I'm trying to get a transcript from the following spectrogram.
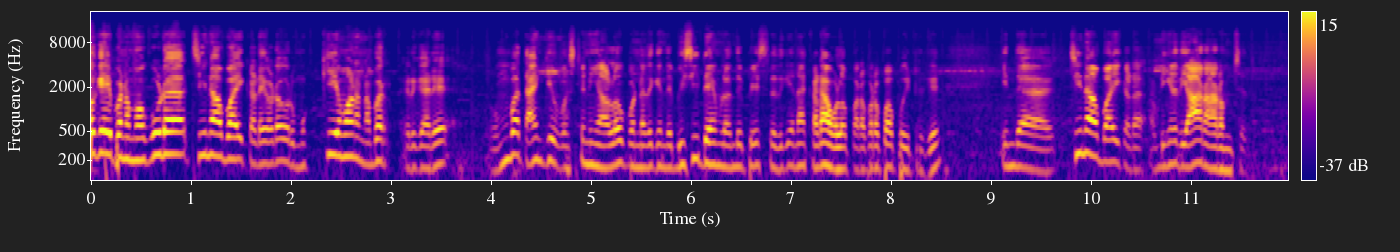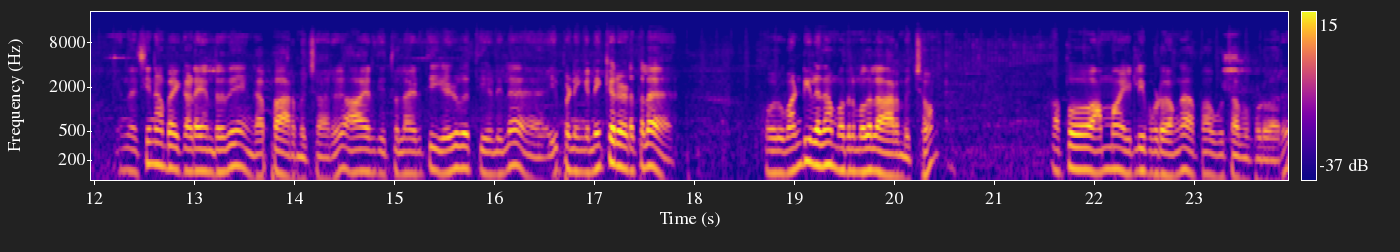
ஓகே இப்போ நம்ம கூட சீனா பாய் கடையோட ஒரு முக்கியமான நபர் இருக்காரு. ரொம்ப தேங்க்யூ ஃபஸ்ட்டு நீங்கள் அலோவ் பண்ணதுக்கு இந்த பிஸி டைமில் வந்து பேசுகிறதுக்கு ஏன்னா கடை அவ்வளோ பரபரப்பாக போயிட்டுருக்கு. இந்த சீனா பாய் கடை அப்படிங்கிறது யார் ஆரம்பித்தது இந்த சீனா பாய் கடைன்றது எங்கள் அப்பா ஆரம்பித்தார் ஆயிரத்தி தொள்ளாயிரத்தி எழுபத்தி ஏழில் இப்போ நீங்கள் நிற்கிற இடத்துல ஒரு வண்டியில் தான் முதல் முதல்ல ஆரம்பித்தோம் அப்போது அம்மா இட்லி போடுவாங்க அப்பா ஊத்தாப்ப போடுவார்.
